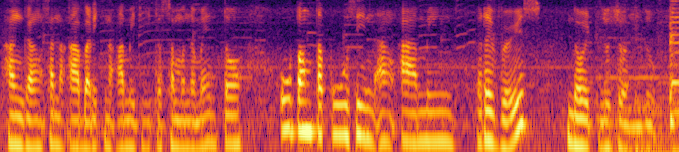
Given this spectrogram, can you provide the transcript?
Hanggang sa nakabalik na kami dito sa monumento upang tapusin ang aming reverse North Luzon Loop.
